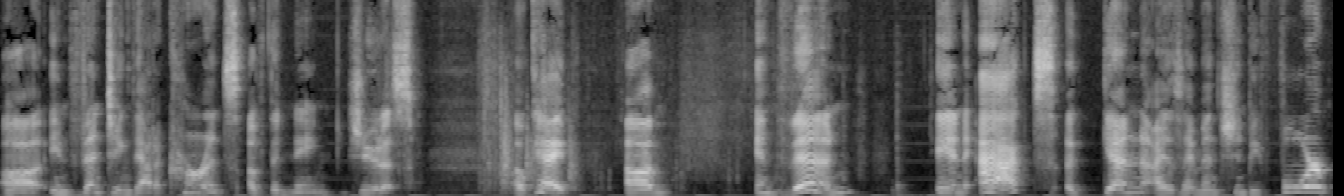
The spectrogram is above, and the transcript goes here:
uh, inventing that occurrence of the name Judas. Okay. Um, and then in Acts, again, as I mentioned before,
